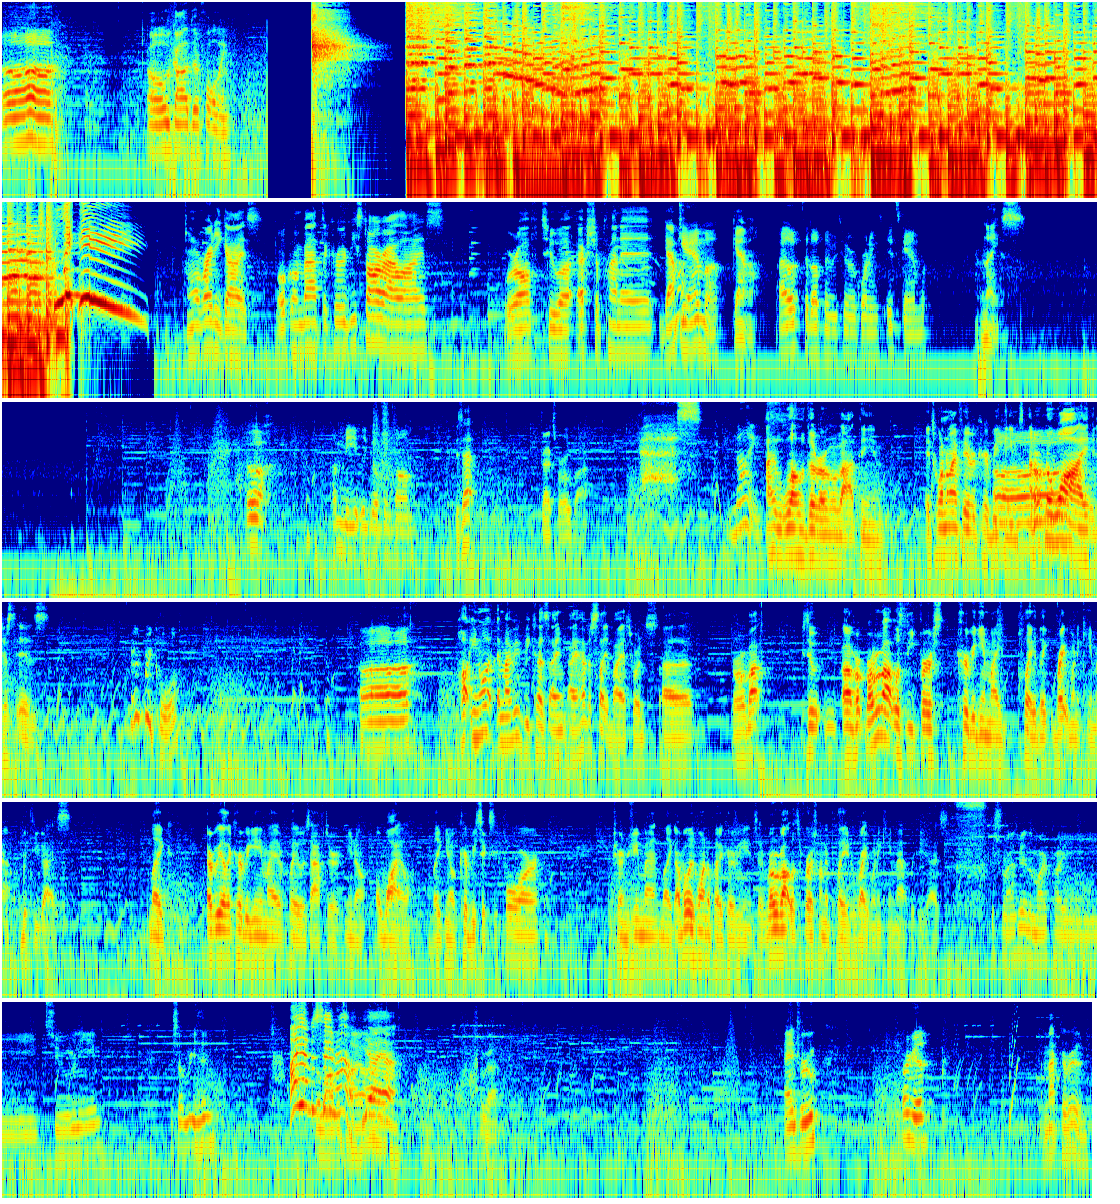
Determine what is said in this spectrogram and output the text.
Uh, Oh god, they're falling. Alrighty, guys. Welcome back to Kirby Star Allies. We're off to uh, Extra Planet Gamma? Gamma. Gamma. I looked it up in between recordings. It's Gamma. Nice. Ugh. Immediately go for the bomb. Is that... That's robot. Yes! Nice. I love the Robobot theme. It's one of my favorite Kirby themes. I don't know Uh, why, it just is. It's pretty cool. Uh, Po- You know what? It might be because I, I have a slight bias towards uh, Robobot. 'Cause it- uh, Ro- Robobot was the first Kirby game I played, like, right when it came out with you guys. Like, every other Kirby game I ever played was after, you know, a while. Like, you know, Kirby 64, Return G-Man. Like, I've always wanted to play Kirby games. And Robot was the first one I played right when it came out with you guys. This reminds me of the Mario Party 2 minigame. For some reason. I understand how. Yeah, yeah. Oh god. Andrew? we're good. Macaroon.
